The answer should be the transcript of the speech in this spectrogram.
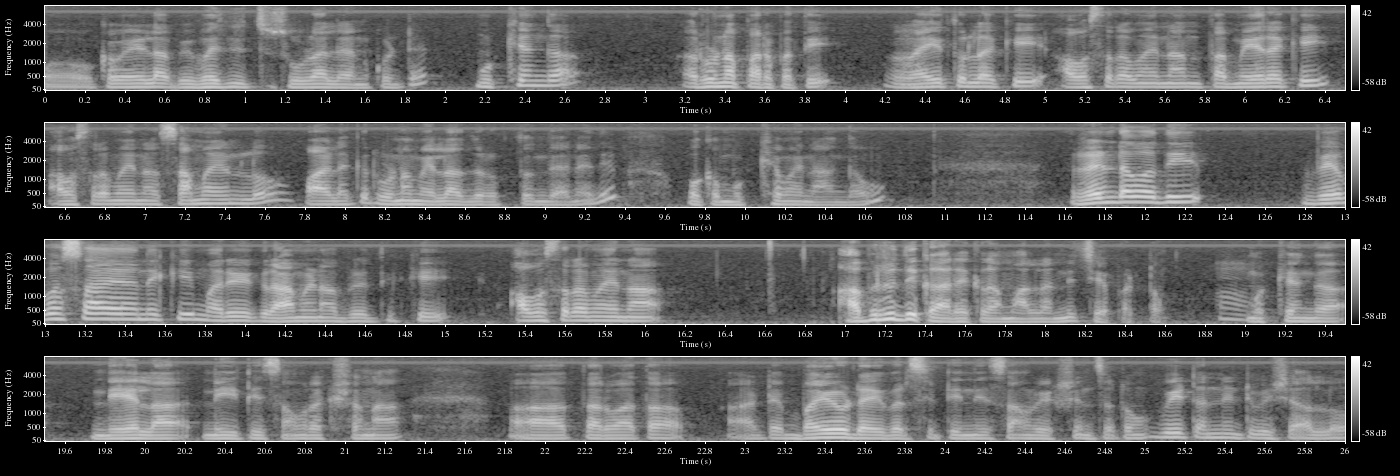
ఒకవేళ విభజించి చూడాలి అనుకుంటే ముఖ్యంగా రుణ పరపతి రైతులకి అవసరమైనంత మేరకి అవసరమైన సమయంలో వాళ్ళకి రుణం ఎలా దొరుకుతుంది అనేది ఒక ముఖ్యమైన అంగం రెండవది వ్యవసాయానికి మరియు గ్రామీణాభివృద్ధికి అవసరమైన అభివృద్ధి కార్యక్రమాలన్నీ చేపట్టాం. ముఖ్యంగా నేల నీటి సంరక్షణ తర్వాత అంటే బయోడైవర్సిటీని సంరక్షించడం వీటన్నింటి విషయాల్లో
